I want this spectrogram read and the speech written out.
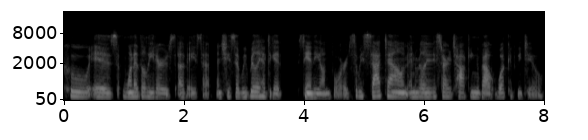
who is one of the leaders of ACEP. And she said, we really had to get Sandy on board. So we sat down and really started talking about what could we do.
